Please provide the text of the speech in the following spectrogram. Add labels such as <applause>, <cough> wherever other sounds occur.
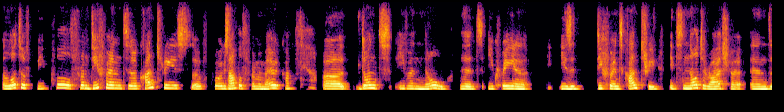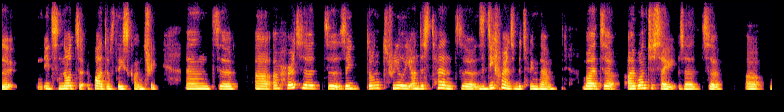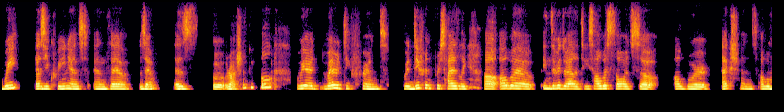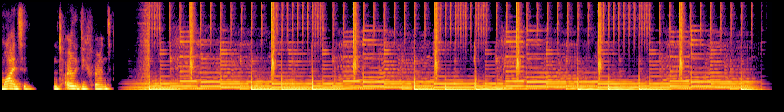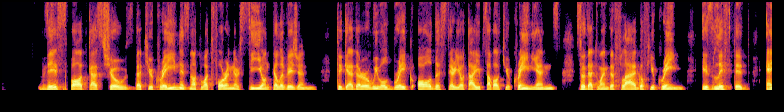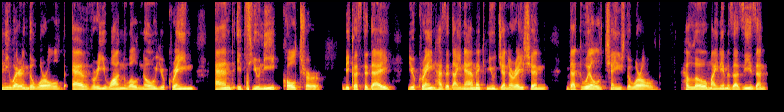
a lot of people from different uh, countries, uh, for example, from America, uh, don't even know that Ukraine is a different country. It's not Russia and uh, it's not a part of this country. And uh, uh, I've heard that they don't really understand the difference between them. But I want to say that we as Ukrainians and them as uh, Russian people, we are very different. We're different precisely. Uh, our individualities, our thoughts, uh, our actions, our minds are entirely different. This podcast shows that Ukraine is not what foreigners see on television. Together, we will break all the stereotypes about Ukrainians so that when the flag of Ukraine is lifted anywhere in the world, everyone will know Ukraine and its unique culture. Because today, Ukraine has a dynamic new generation that will change the world. Hello, my name is Aziz, and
